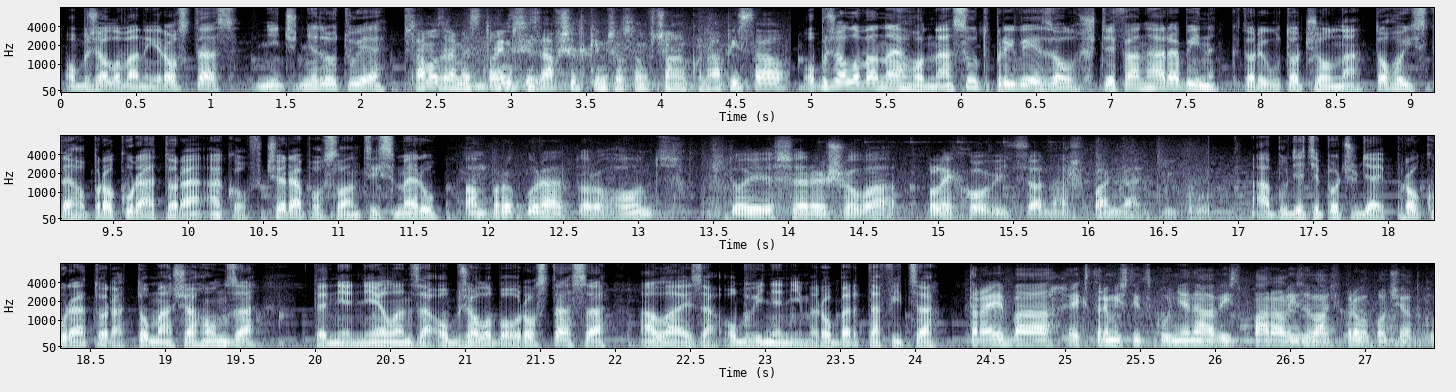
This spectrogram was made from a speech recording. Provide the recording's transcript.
Obžalovaný Rostas nič neľutuje. Samozrejme, stojím si za všetkým, čo som v článku napísal. Obžalovaného na súd priviezol Štefan Harabin, ktorý útočil na toho istého prokurátora ako včera poslanci Smeru. Pán prokurátor Honc, to je Serešova plechovica na špagátiku. A budete počuť aj prokurátora Tomáša Honza, ten je nielen za obžalobou Rostasa, ale aj za obvinením Roberta Fica. Treba extremistickú nenávisť paralizovať v prvopočiatku.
